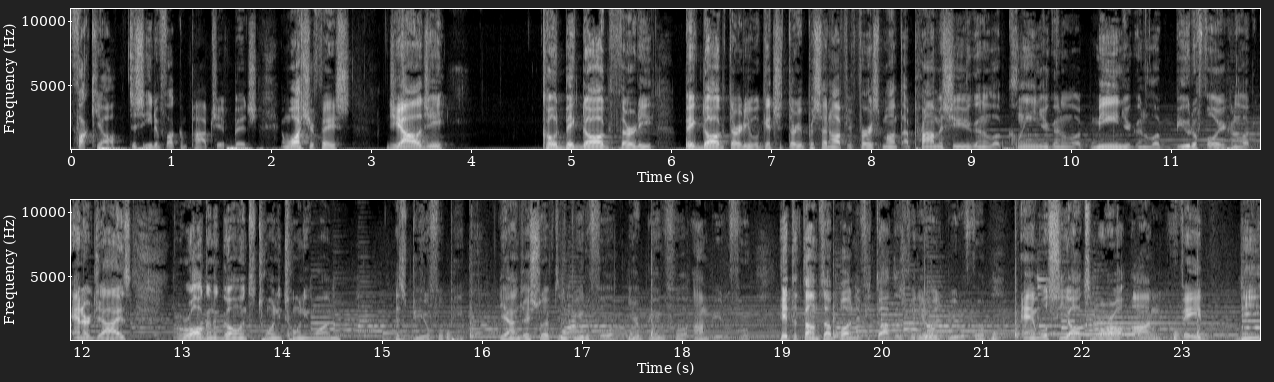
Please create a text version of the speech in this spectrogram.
fuck y'all. Just eat a fucking pop chip, bitch, and wash your face. Geologie code Big Dog thirty. Big Dog 30 will get you 30% off your first month. I promise you, you're going to look clean, you're going to look mean, you're going to look beautiful, you're going to look energized, we're all going to go into 2021 as beautiful people. D'Andre Swift is beautiful. You're beautiful. I'm beautiful. Hit the thumbs up button if you thought this video was beautiful. And we'll see y'all tomorrow on Fade the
